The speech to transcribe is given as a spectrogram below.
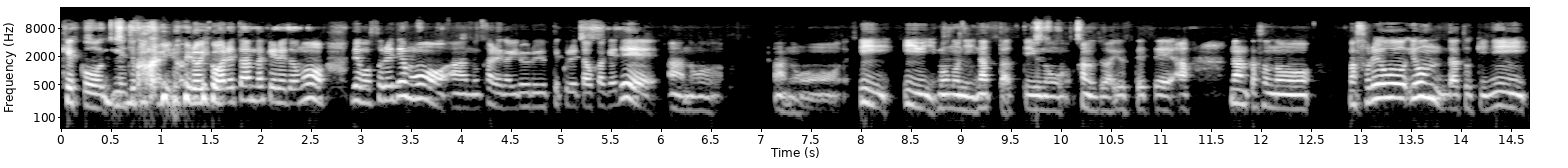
結構めちゃくいろいろ言われたんだけれどもでもそれでもあの彼がいろいろ言ってくれたおかげであのあのいいいいものになったっていうのを彼女は言っててあなんかその、まあ、それを読んだ時に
